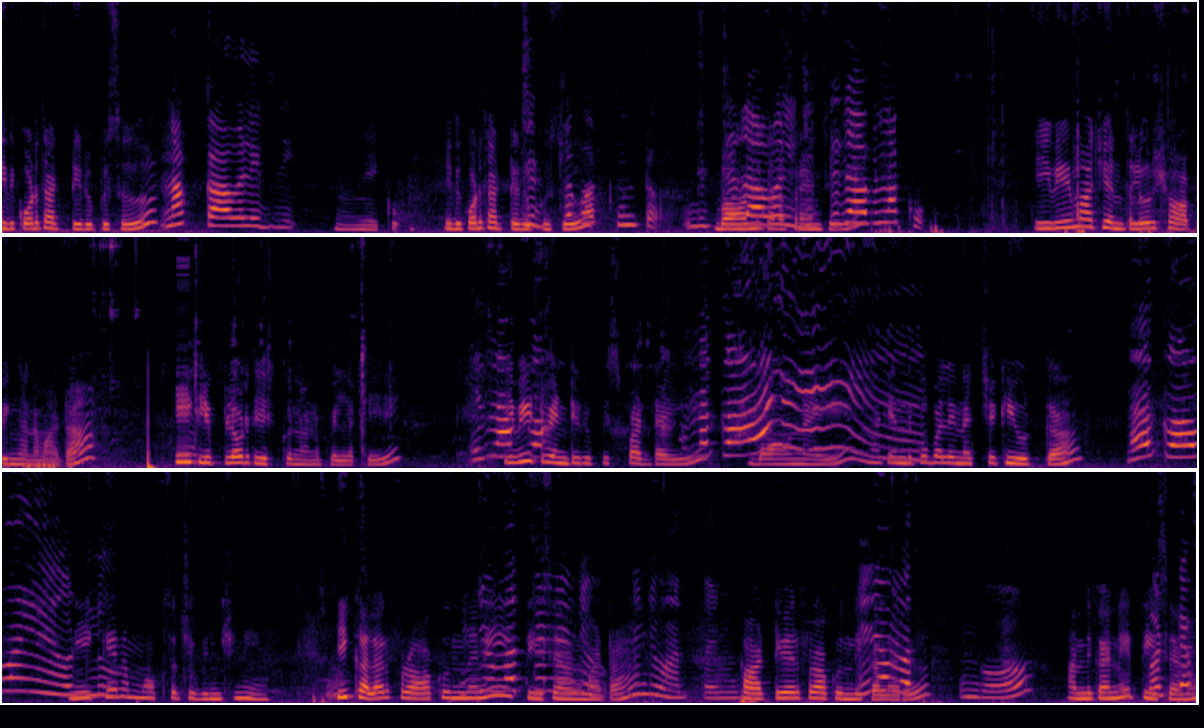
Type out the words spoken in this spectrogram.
ఇది కూడా థర్టీ రూపీస్. నాకు ఇది కూడా థర్టీ రూపీస్. బాగుంది కదా ఫ్రెండ్స్ ఇది? ఇవి మా చింతలూరు షాపింగ్ అనమాట ఈ క్లిప్లో ఒకటి తీసుకున్నాను పిల్లకి. ఇవి ట్వంటీ రూపీస్ పడ్డాయి. బాగున్నాయి. నాకు ఎందుకు భలే నచ్చే క్యూట్గా. నీకేనమ్మా ఒకసారి చూపించి ఈ కలర్ ఫ్రాక్ ఉందని తీసాను అనమాట పార్టీ వేర్ ఫ్రాక్ ఉంది కలర్. అందుకని తీసాను.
